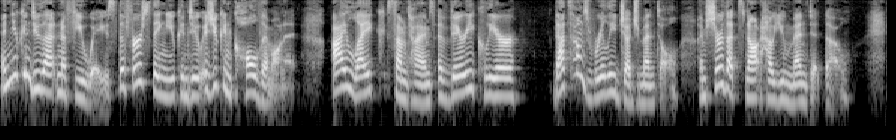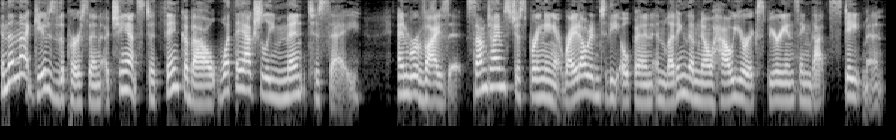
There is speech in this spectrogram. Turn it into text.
And you can do that in a few ways. The first thing you can do is you can call them on it. I like sometimes a very clear, that sounds really judgmental. I'm sure that's not how you meant it though. And then that gives the person a chance to think about what they actually meant to say and revise it. Sometimes just bringing it right out into the open and letting them know how you're experiencing that statement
